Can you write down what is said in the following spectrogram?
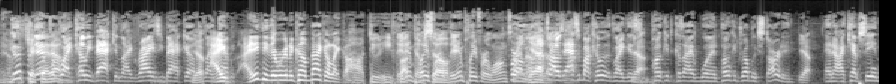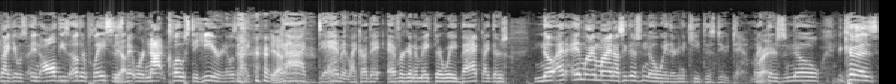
yeah. good for check them that for out. like coming back and like rising back up. Yep. and, like, I having- I didn't think they were gonna come back. I'm like, oh, dude, he they fucked didn't play himself. for they didn't play for a long For a time. long- after That's that. what I was asking about. Coming, like, is Yeah. Punk because I when Punk in Drublic started, Yeah. and I kept seeing like it was in all these other places Yeah. that were not close to here, and it was like, Yeah. God damn it! Like, are they ever going to make their way back? Like, there's no. And in my mind, I was like, there's no way they're going to keep this dude down. Like, Right. there's no because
